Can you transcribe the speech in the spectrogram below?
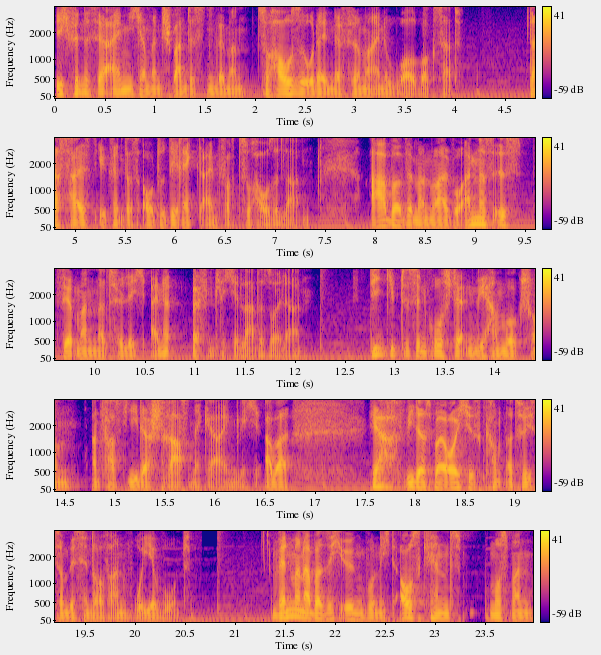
Ich finde es ja eigentlich am entspanntesten, wenn man zu Hause oder in der Firma eine Wallbox hat. Das heißt, ihr könnt das Auto direkt einfach zu Hause laden. Aber wenn man mal woanders ist, fährt man natürlich eine öffentliche Ladesäule an. Die gibt es in Großstädten wie Hamburg schon an fast jeder Straßenecke eigentlich. Aber ja, wie das bei euch ist, kommt natürlich so ein bisschen drauf an, wo ihr wohnt. Wenn man aber sich irgendwo nicht auskennt, muss man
